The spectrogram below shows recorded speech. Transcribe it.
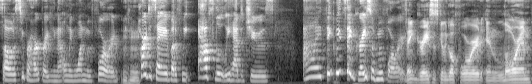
So it was super heartbreaking that only one moved forward. Mm-hmm. Hard to say, but if we absolutely had to choose, I think we'd say Grace would move forward. I forward. think Grace is going to go forward, and Lauren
